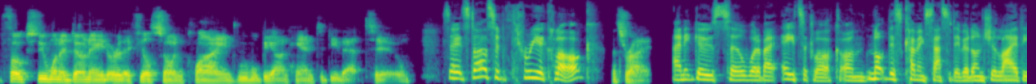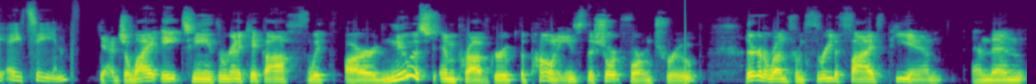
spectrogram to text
folks do want to donate or they feel so inclined, we will be on hand to do that too. So it starts at three o'clock. That's right. And it goes till what about eight o'clock on not this coming Saturday, but on July the 18th. Yeah, July 18th, we're going to kick off with our newest improv group, the Ponies, the short form troupe. They're going to run from 3 to 5 p.m. And then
